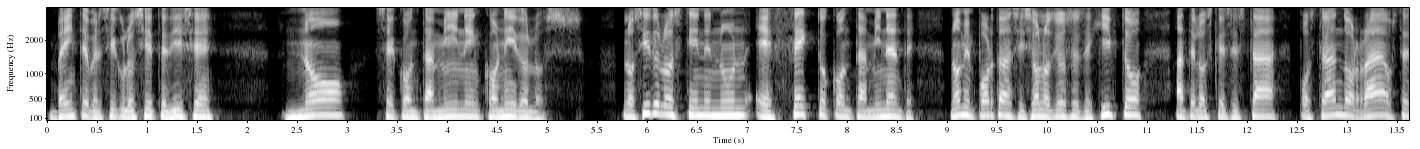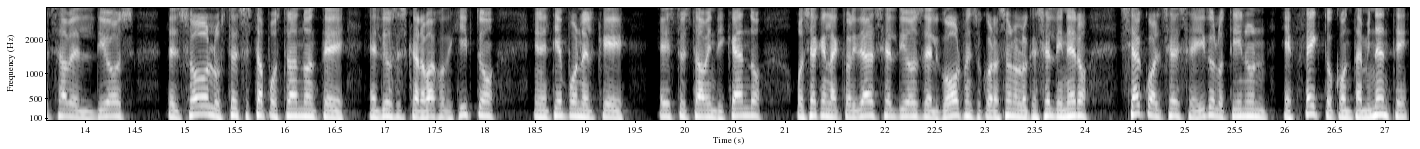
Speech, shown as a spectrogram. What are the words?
20, versículo 7 dice, no se contaminen con ídolos. Los ídolos tienen un efecto contaminante. No me importa si son los dioses de Egipto ante los que se está postrando. Ra, usted sabe, el dios del sol, usted se está postrando ante el dios escarabajo de Egipto en el tiempo en el que esto estaba indicando. O sea que en la actualidad es el dios del golf en su corazón o lo que sea el dinero, sea cual sea ese ídolo, tiene un efecto contaminante.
